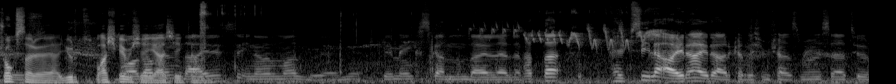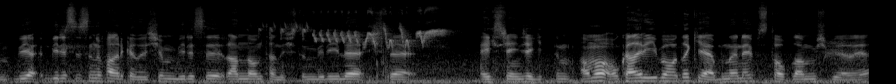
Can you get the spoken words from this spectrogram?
çok sarıyor ya. Yurt başka bir şey gerçekten. dairesi inanılmazdı yani. Benim en kıskandığım dairelerden. Hatta hepsiyle ayrı ayrı arkadaşım şansıma. Mesela atıyorum bir, birisi sınıf arkadaşım, birisi random tanıştım, biriyle işte exchange'e gittim. Ama o kadar iyi bir oda ki ya bunların hepsi toplanmış bir araya.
